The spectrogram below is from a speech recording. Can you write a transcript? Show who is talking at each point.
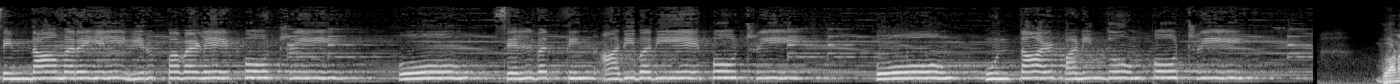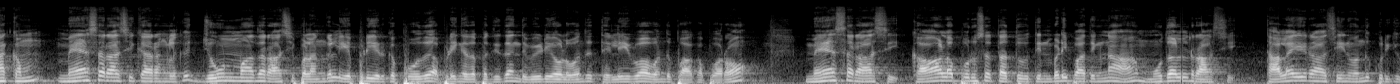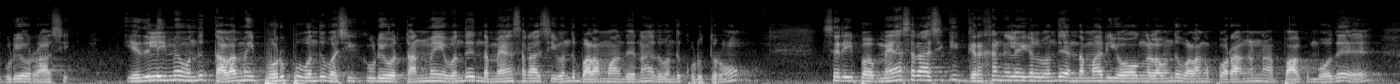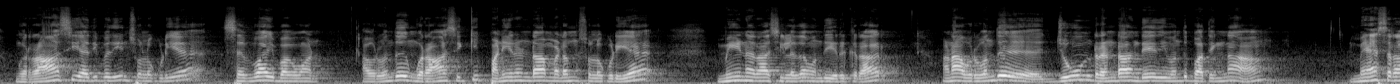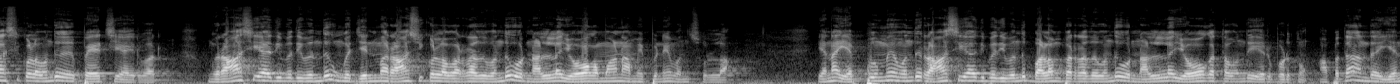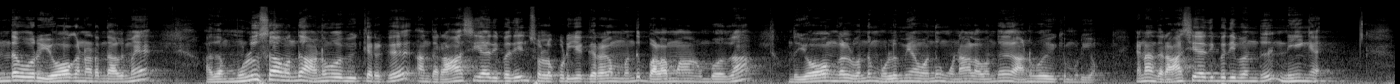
Speaker 1: சிந்தாமரையில் இருப்பவளே போற்றி. ஓம் செல்வத்தின் அதிபதியே போற்றி. ஓம் உன் தாழ் பணிந்தோம் போற்றி.
Speaker 2: வணக்கம். மேச ராசிக்காரங்களுக்கு ஜூன் மாத ராசி பலன்கள் எப்படி இருக்க போகுது அப்படிங்கிறத பற்றி தான் இந்த வீடியோவில் வந்து தெளிவாக வந்து பார்க்க போகிறோம் மேச ராசி காலபுருஷ தத்துவத்தின்படி பார்த்திங்கன்னா முதல் ராசி தலை ராசின்னு வந்து குறிக்கக்கூடிய ஒரு ராசி. எதுலேயுமே வந்து தலைமை பொறுப்பு வந்து வசிக்கக்கூடிய ஒரு தன்மையை வந்து இந்த மேச ராசி வந்து பலமானதுன்னா அது வந்து கொடுத்துரும். சரி இப்போ மேசராசிக்கு கிரக நிலைகள் வந்து எந்த மாதிரி யோகங்களை வந்து வழங்க போகிறாங்கன்னு நான் பார்க்கும்போது உங்கள் ராசி அதிபதின்னு சொல்லக்கூடிய செவ்வாய் பகவான் அவர் வந்து உங்கள் ராசிக்கு பன்னிரெண்டாம் இடம்னு சொல்லக்கூடிய மீன ராசியில் தான் வந்து இருக்கிறார். ஆனால் அவர் வந்து ஜூன் ரெண்டாம் தேதி வந்து பார்த்திங்கன்னா மேச ராசிக்குள்ளே வந்து பயிற்சி ஆயிடுவார். உங்கள் ராசி அதிபதி வந்து உங்கள் ஜென்ம ராசிக்குள்ளே வர்றது வந்து ஒரு நல்ல யோகமான அமைப்புனே வந்து சொல்லலாம். ஏன்னா எப்பவுமே வந்து ராசியாதிபதி வந்து பலம் பெறது வந்து ஒரு நல்ல யோகத்தை வந்து ஏற்படுத்தும். அப்போ தான் அந்த எந்த ஒரு யோகம் நடந்தாலுமே அதை முழுசாக வந்து அனுபவிக்கிறதுக்கு அந்த ராசியாதிபதின்னு சொல்லக்கூடிய கிரகம் வந்து பலமாகும்போது தான் அந்த யோகங்கள் வந்து முழுமையாக வந்து உங்களால் வந்து அனுபவிக்க முடியும். ஏன்னா அந்த ராசியாதிபதி வந்து நீங்கள்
